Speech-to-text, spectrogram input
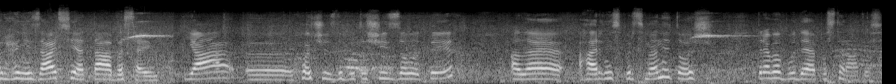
організація та басейн. Я е, хочу здобути шість золотих, але гарні спортсмени, тож треба буде постаратися.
